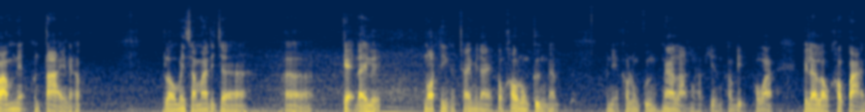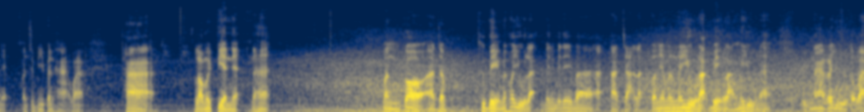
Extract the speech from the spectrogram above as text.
ปั๊มเนี่ยมันตายนะครับ เราไม่สามารถที่จะแกะได้เลยน็อตนี่ใช้ไม่ได้ ต้องเข้าลงกึ่งนะครับ อันนี้เข้าลงกึ่งหน้าหลังครับเปลี่ยนผ้าเบรกเพราะว่าเวลาเราเข้าป่าเนี่ยมันจะมีปัญหาว่า ถ้าเราไม่เปลี่ยนเนี่ยนะฮะ มันก็อาจจะคือเบรกไม่ค่อยอยู่ละไม่ไม่ได้ว่าอาอาจจะละตอนนี้มันไม่อยู่ละเบรกหลังไม่อยู่นะฮะเบรกหน้าก็อยู่แต่ว่า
